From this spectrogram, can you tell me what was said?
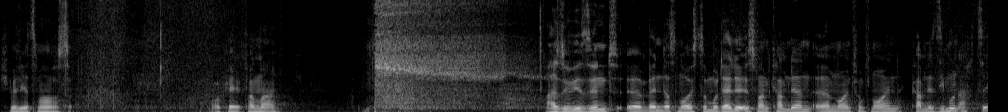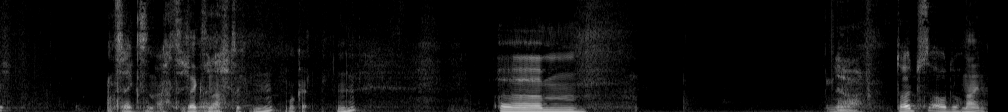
Ich will jetzt mal was. Okay, fang mal an. Also wir sind, äh, wenn das neueste Modelle ist, wann kam der äh, 959? Kam der 87? 86. 86. Mhm, okay. Ähm, ja, deutsches Auto. Nein.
